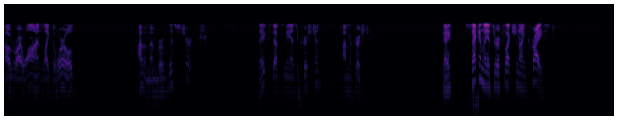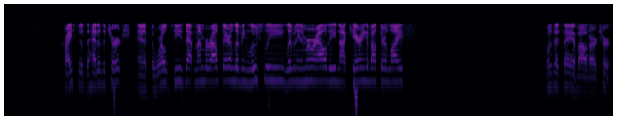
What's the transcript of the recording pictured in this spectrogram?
however I want, like the world, I'm a member of this church. They accept me as a Christian. I'm a Christian. Okay? Secondly, it's a reflection on Christ. Christ is the head of the church, and if the world sees that member out there living loosely, living in immorality, not caring about their life, what does that say about our church?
